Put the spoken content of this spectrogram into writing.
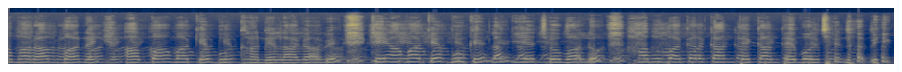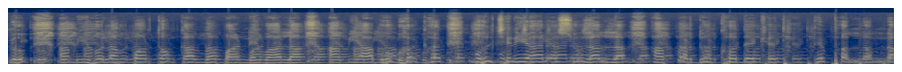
আমার আব্বা নাই। আব্বা আমাকে বুকখানে লাগাবে। কে আমাকে বুকে লাগিয়েছো বলো? আবু বাকার কানতে কানতে বলছে, নবী গো আমি হলাম প্রথম কালমা পাড়নেওয়ালা আমি আবু বাকার বলছেন, ইয়া রাসূলুল্লাহ, আপনার দুঃখ দেখে থাকতে পারলাম না,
